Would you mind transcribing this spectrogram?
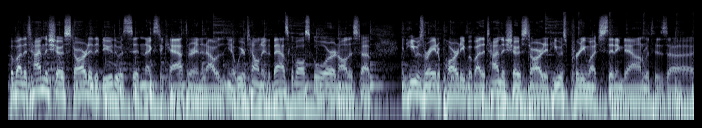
But by the time the show started, the dude that was sitting next to Catherine and I was, you know, we were telling him the basketball score and all this stuff, and he was ready to party. But by the time the show started, he was pretty much sitting down with his uh,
